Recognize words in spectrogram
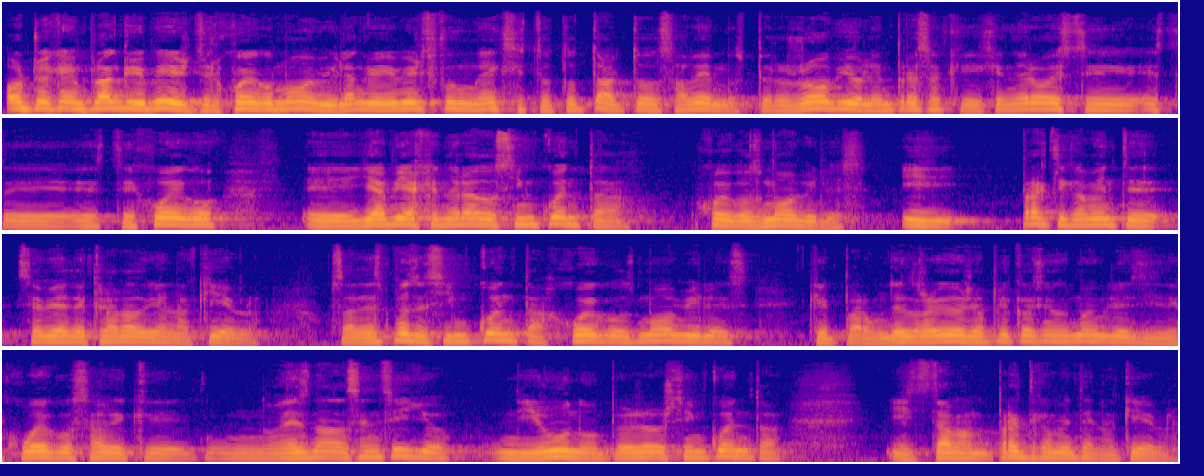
Otro ejemplo, Angry Birds, el juego móvil. Angry Birds fue un éxito total, todos sabemos, pero Robio, la empresa que generó este, este, este juego, eh, ya había generado 50 juegos móviles y prácticamente se había declarado ya en la quiebra. O sea, después de 50 juegos móviles, que para un desarrollador de aplicaciones móviles y de juegos sabe que no es nada sencillo, ni uno, pero 50, y estaban prácticamente en la quiebra.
